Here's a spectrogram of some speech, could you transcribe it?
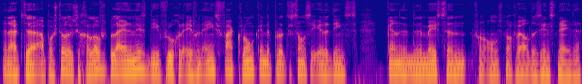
En uit de apostolische geloofsbeleidenis, die vroeger eveneens vaak klonk in de protestantse eredienst, kennen de meesten van ons nog wel de zinsnede.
